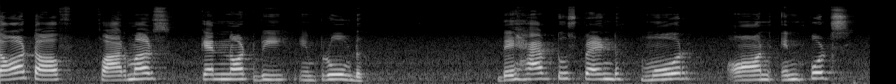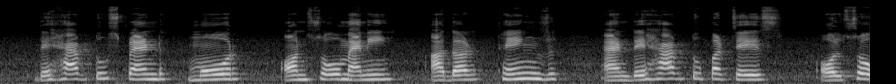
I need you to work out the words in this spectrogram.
lot of farmers cannot be improved. They have to spend more on inputs, they have to spend more on so many other things, and they have to purchase also.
